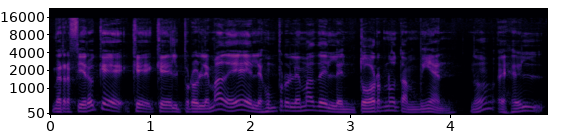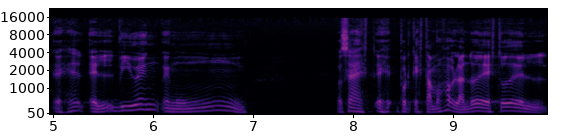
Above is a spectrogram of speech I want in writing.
me refiero que, que, que el problema de él es un problema del entorno también, ¿no? Es el, es el, él vive en un o sea, porque estamos hablando de esto del,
